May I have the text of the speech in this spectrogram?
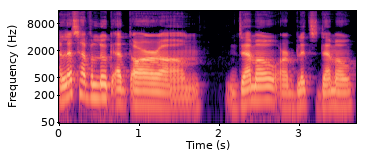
And let's have a look at our um, demo or Blitz demo,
